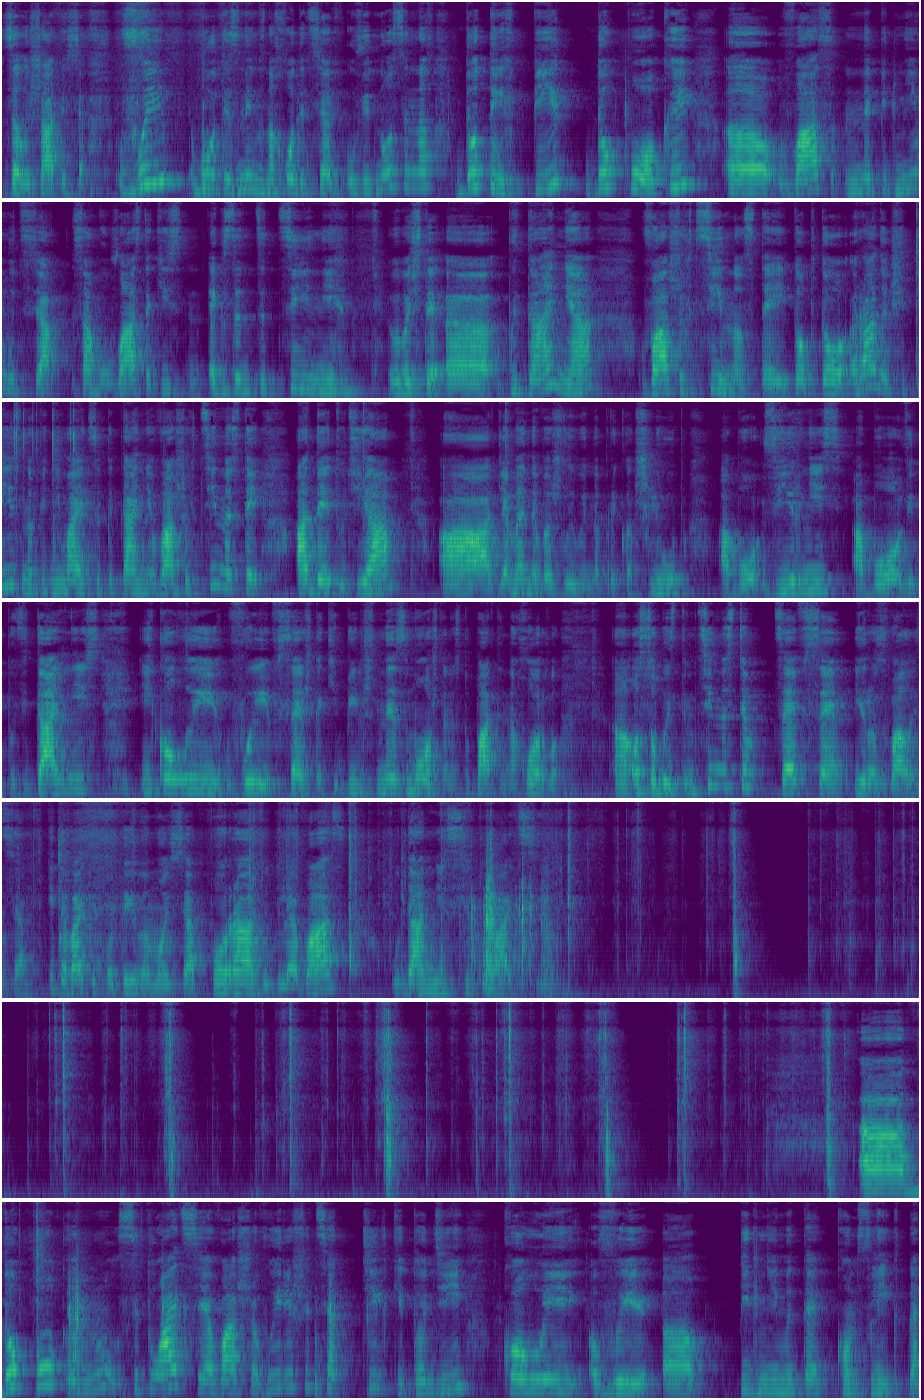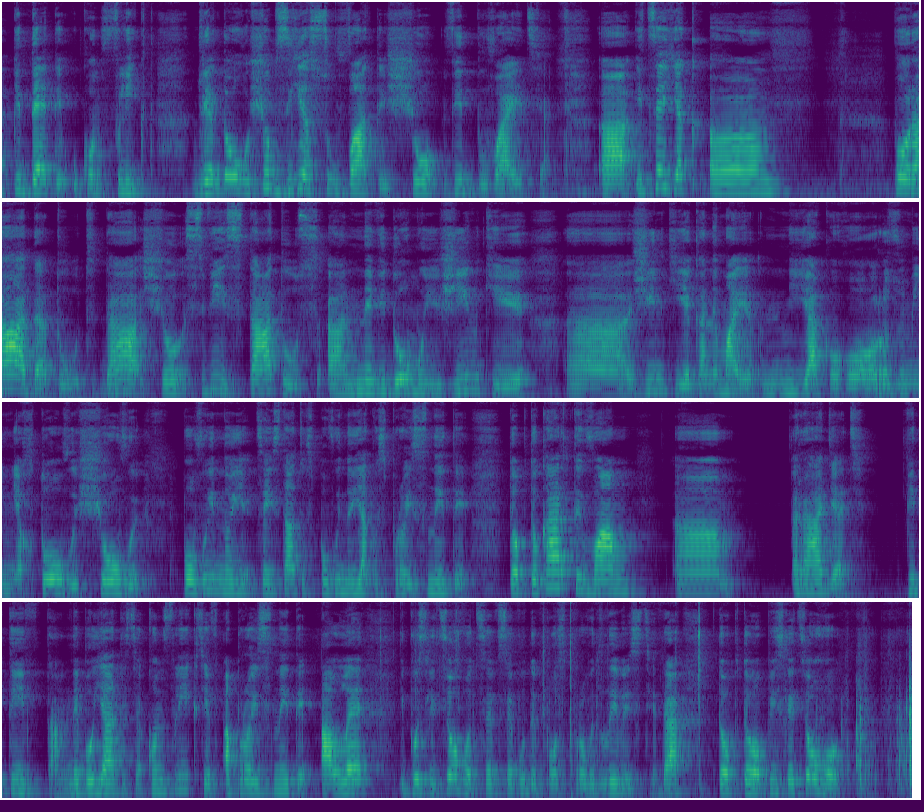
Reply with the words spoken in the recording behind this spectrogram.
залишатися. Ви будете з ним знаходитися у відносинах до тих пір, допоки е, у вас не піднімуться саме у вас якісь екзистенційні, вибачте, е, питання ваших цінностей. Тобто рано чи пізно піднімається питання ваших цінностей, а де тут я? А для мене важливий, наприклад, шлюб, або вірність, або відповідальність. І коли ви все ж таки більш не зможете наступати на горло е, особистим цінностям, це все і розвалиться. І давайте подивимося пораду для вас у даній ситуації. Допоки ну, ситуація ваша вирішиться тільки тоді, коли ви піднімете конфлікт, підете у конфлікт для того, щоб з'ясувати, що відбувається. І це як порада тут, да, що свій статус невідомої жінки. Жінки, яка не має ніякого розуміння, хто ви, що ви, повинно цей статус повинно якось прояснити. Тобто карти вам е, радять піти там, не боятися конфліктів, а прояснити. Але і після цього це все буде по справедливості. Да? Тобто, після цього,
